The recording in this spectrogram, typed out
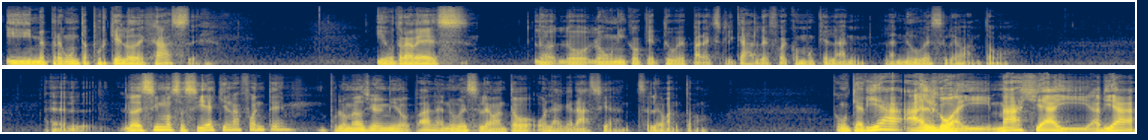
y me pregunta por qué lo dejaste. Y otra vez, lo, lo, lo único que tuve para explicarle fue como que la, la nube se levantó. lo decimos así aquí en la fuente, por lo menos yo y mi papá, la nube se levantó o la gracia se levantó. Como que había algo ahí, magia ahí, había,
